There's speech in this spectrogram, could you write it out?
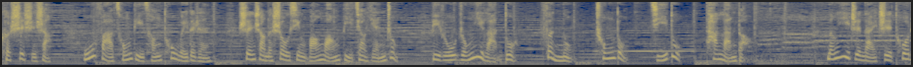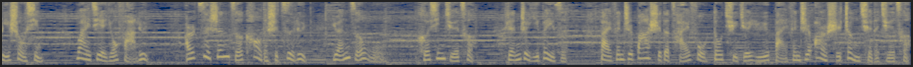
可事实上，无法从底层突围的人，身上的兽性往往比较严重，比如容易懒惰、愤怒、冲动、嫉妒、贪婪等。能抑制乃至脱离兽性。外界有法律，而自身则靠的是自律。原则五：核心决策。人这一辈子，百分之八十的财富都取决于百分之二十正确的决策，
